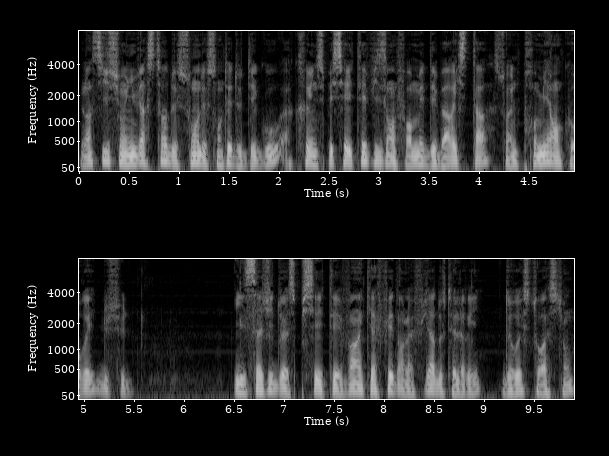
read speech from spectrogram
l'institution universitaire de soins de santé de Daegu a créé une spécialité visant à former des baristas, soit une première en Corée du Sud. Il s'agit de la spécialité vin et café dans la filière d'hôtellerie, de restauration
